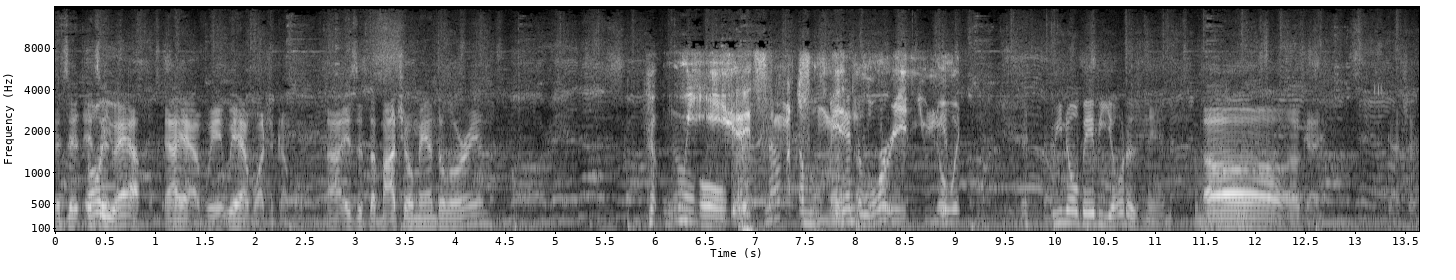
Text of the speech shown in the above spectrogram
Is it? Is oh, it, you have. I have. We, we have watched a couple. Uh, is it the Macho Mandalorian? We, it's not a Mandalorian. you know it. We know Baby Yoda's name. from- Oh, okay. Gotcha.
